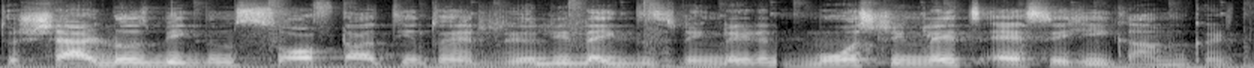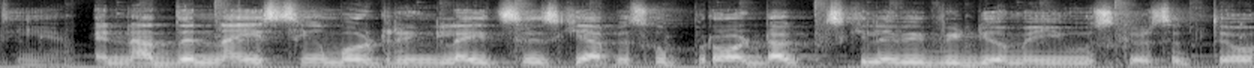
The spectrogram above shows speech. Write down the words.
तो शेडोज भी एकदम सॉफ्ट आती हैं तो I really like this ring light most ring lights ऐसे ही काम करती हैं। And other nice thing about ring lights is कि आप इसको प्रोडक्ट्स के लिए भी वीडियो में यूज़ कर सकते हो।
